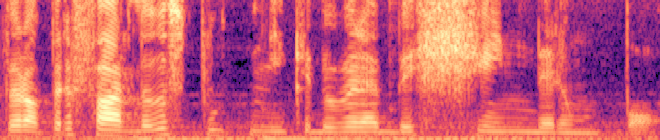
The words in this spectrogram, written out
Però per farlo lo Sputnik dovrebbe scendere un po'.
